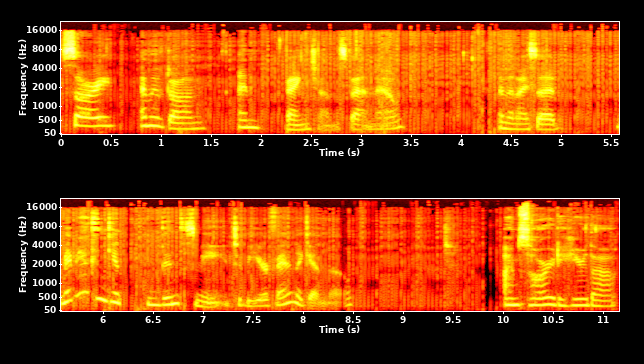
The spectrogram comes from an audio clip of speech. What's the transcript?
Sorry, I moved on. I'm Bang Chan's fan now. And then I said, Maybe you can convince me to be your fan again, though. I'm sorry to hear that,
